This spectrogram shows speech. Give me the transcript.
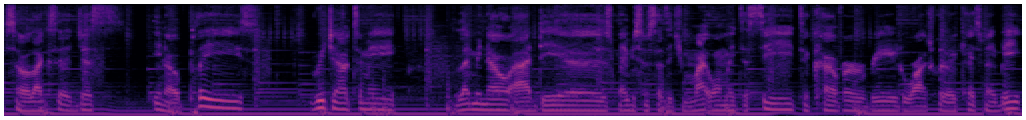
So, like I said, just you know, please reach out to me. Let me know ideas, maybe some stuff that you might want me to see, to cover, read, watch, whatever the case may be.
